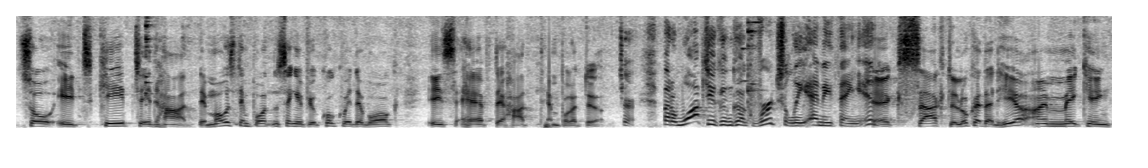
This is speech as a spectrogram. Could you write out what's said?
so it keeps it hot. The most important thing if you cook with a wok is have the hot temperature. Sure. But a wok, you can cook virtually anything in. Exactly. Look at that. Here I'm making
